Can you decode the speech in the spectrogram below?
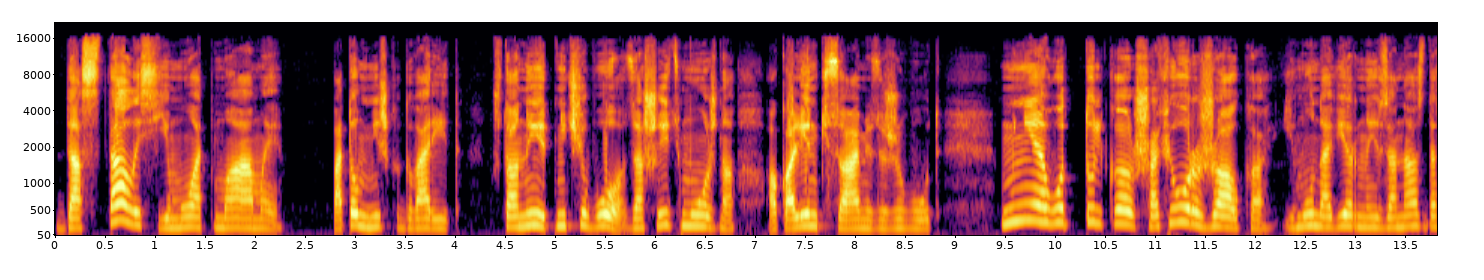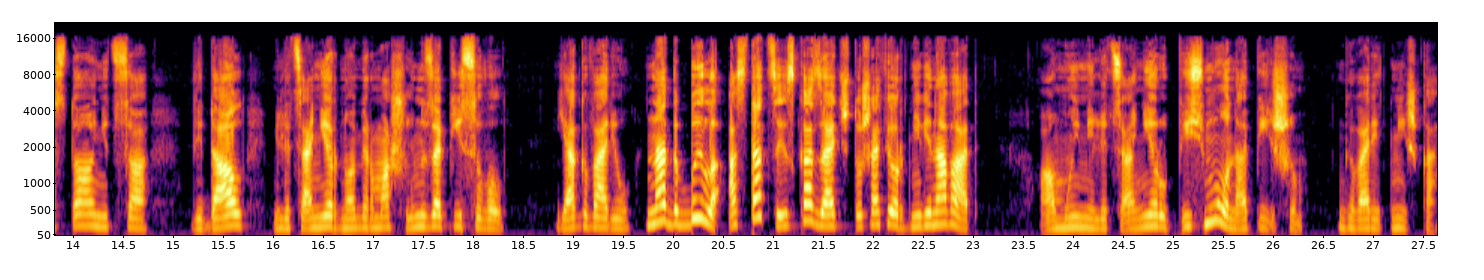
Досталось ему от мамы. Потом Мишка говорит, штаны — это ничего, зашить можно, а коленки сами заживут. Мне вот только шофера жалко, ему, наверное, из-за нас достанется. Видал, милиционер номер машины записывал. Я говорю, надо было остаться и сказать, что шофер не виноват. А мы милиционеру письмо напишем, говорит Мишка.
